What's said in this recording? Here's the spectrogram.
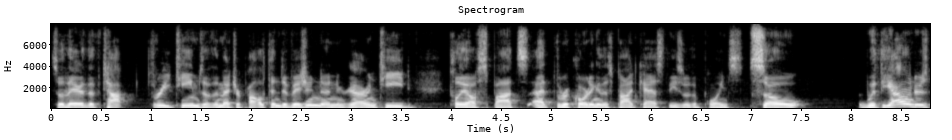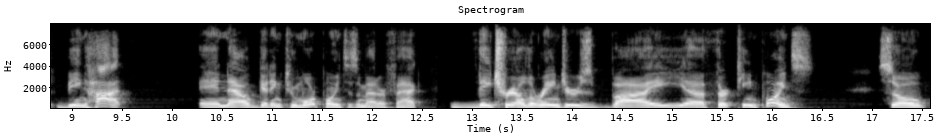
So they're the top three teams of the Metropolitan Division and are guaranteed playoff spots. At the recording of this podcast, these are the points. So with the Islanders being hot and now getting two more points, as a matter of fact, they trail the Rangers by uh, 13 points. So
